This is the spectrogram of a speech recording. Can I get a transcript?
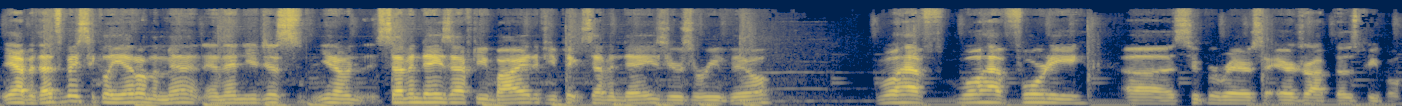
yeah but that's basically it on the mint and then you just you know seven days after you buy it if you pick seven days yours a reveal we'll have we'll have 40 uh, super rares to airdrop those people.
